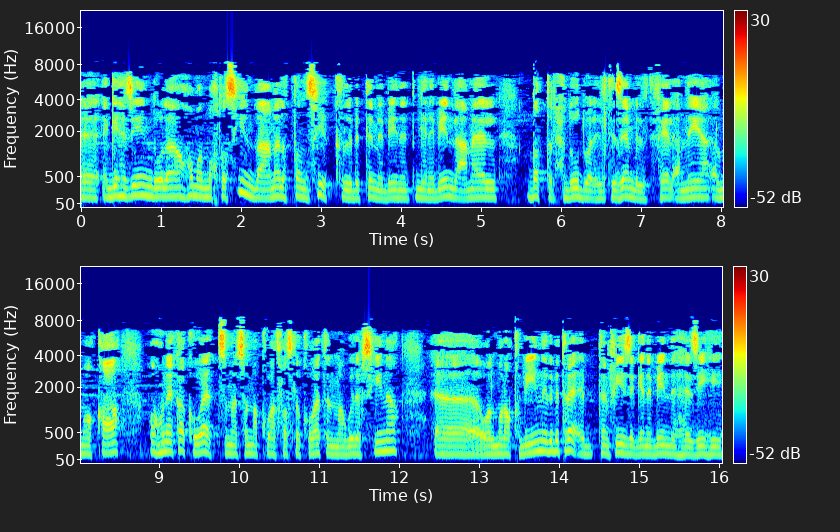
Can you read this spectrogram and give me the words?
الجهازين دول هم المختصين بأعمال التنسيق اللي بتتم بين الجانبين لأعمال ضبط الحدود والالتزام بالاتفاقية الأمنية الموقعة. وهناك قوات ما تسمى قوات فصل القوات الموجودة في سيناء والمراقبين اللي بتراقب تنفيذ الجانبين لهذه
